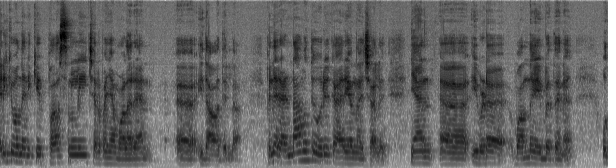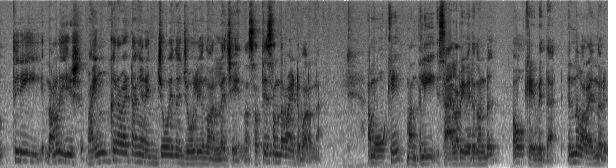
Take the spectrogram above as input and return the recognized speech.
എനിക്ക് തോന്നുന്നു എനിക്ക് പേഴ്സണലി ചിലപ്പോൾ ഞാൻ വളരാൻ ഇതാവത്തില്ല. പിന്നെ രണ്ടാമത്തെ ഒരു കാര്യം എന്ന് വെച്ചാൽ ഞാൻ ഇവിടെ വന്നു കഴിയുമ്പോഴത്തേന് ഒത്തിരി നമ്മൾ ഈ ഭയങ്കരമായിട്ട് അങ്ങനെ എൻജോയ് ചെയ്യുന്ന ജോലിയൊന്നും അല്ല ചെയ്യുന്നത്. സത്യസന്ധമായിട്ട് പറഞ്ഞാൽ അം ഓക്കെ മന്ത്ലി സാലറി വരുന്നുണ്ട് ഓക്കെ വിത്ത് ദാറ്റ് എന്ന് പറയുന്നൊരു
